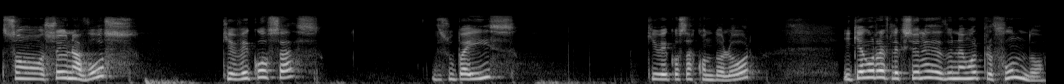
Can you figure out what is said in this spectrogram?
soy una voz que ve cosas de su país, que ve cosas con dolor, y que hago reflexiones desde un amor profundo.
